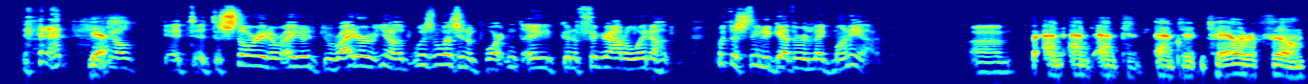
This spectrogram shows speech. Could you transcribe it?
yes. You know, the story, the writer, you know, was wasn't important. They're going to figure out a way to put this thing together and make money out of it. Um, and and and to and to tailor a film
